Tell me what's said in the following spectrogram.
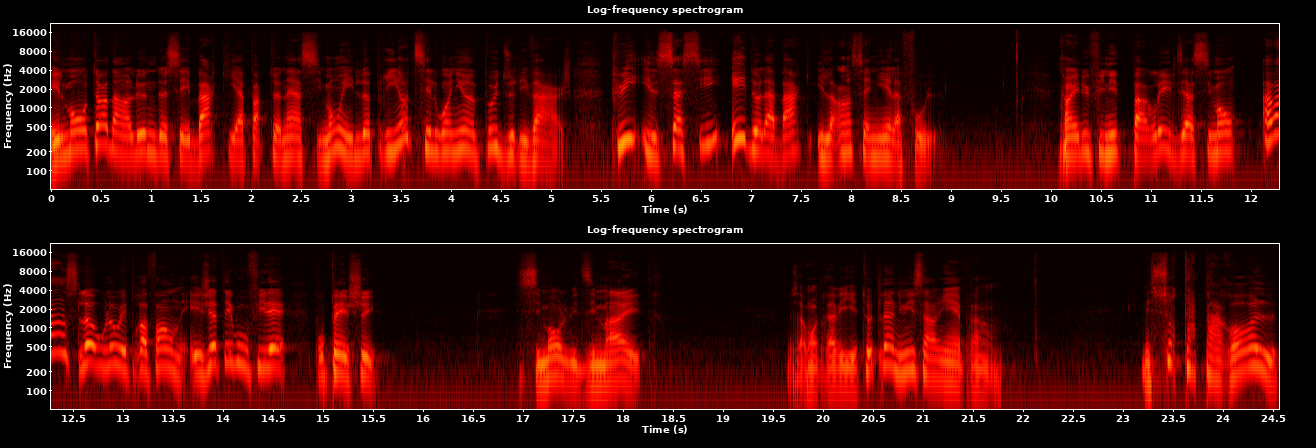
Il monta dans l'une de ces barques qui appartenait à Simon et il le pria de s'éloigner un peu du rivage. Puis il s'assit et de la barque il enseignait la foule. Quand il eut fini de parler, il dit à Simon, Avance là où l'eau est profonde et jetez vos filets pour pêcher. Simon lui dit, Maître, nous avons travaillé toute la nuit sans rien prendre. Mais sur ta parole,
